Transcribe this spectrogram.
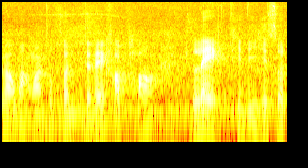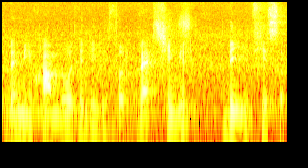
แล้วหวังว่าทุกคนจะได้ครอบครองเลขที่ดีที่สุดได้มีความรู้ที่ดีที่สุด และชีวิตดีที่สุด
